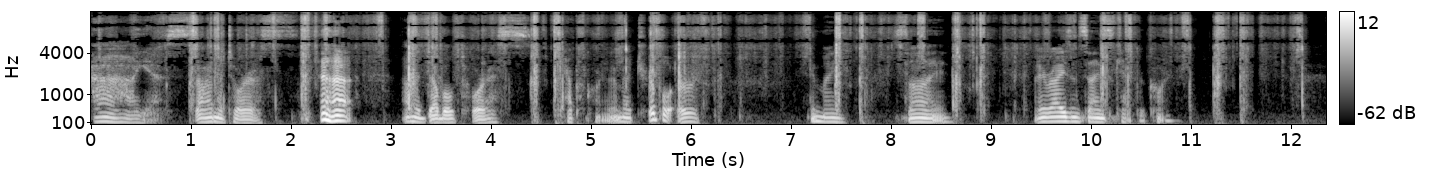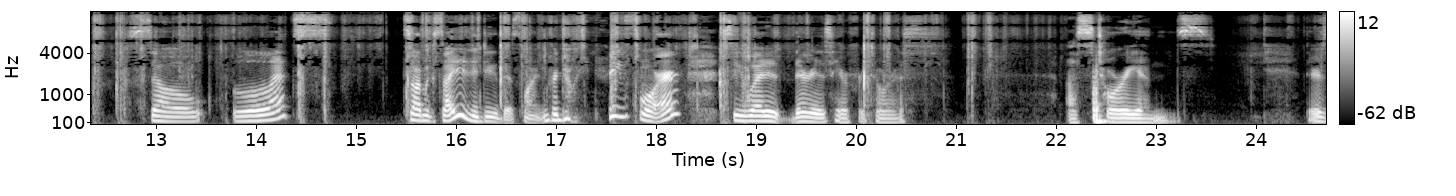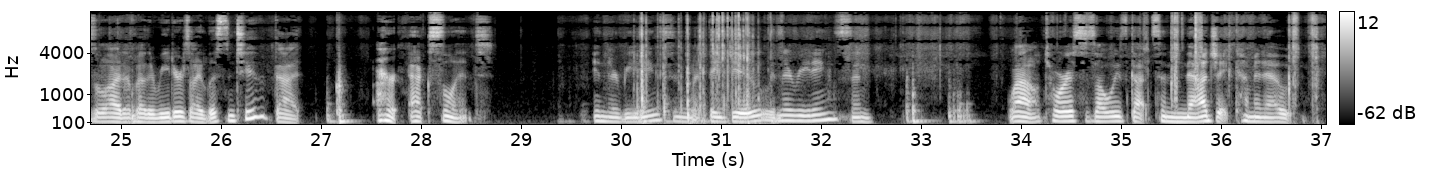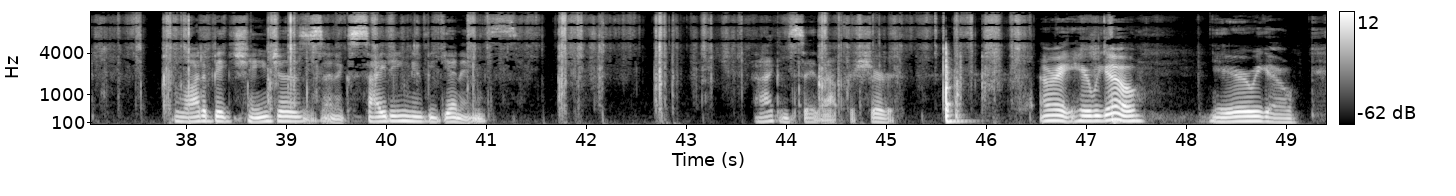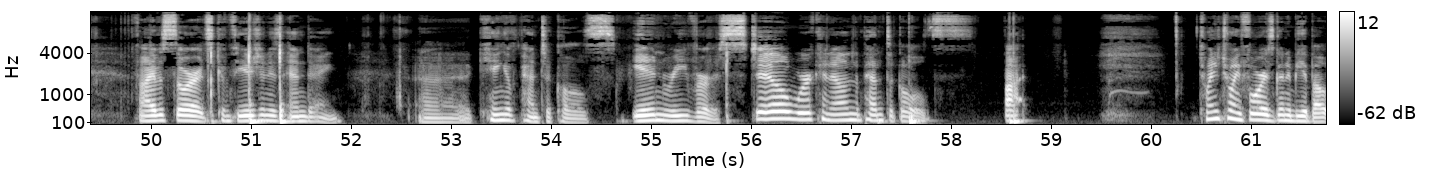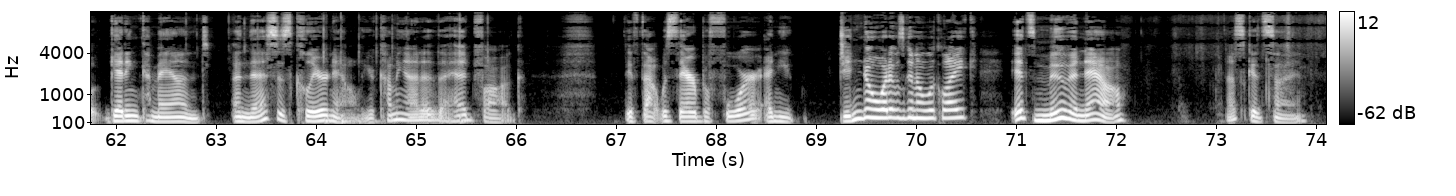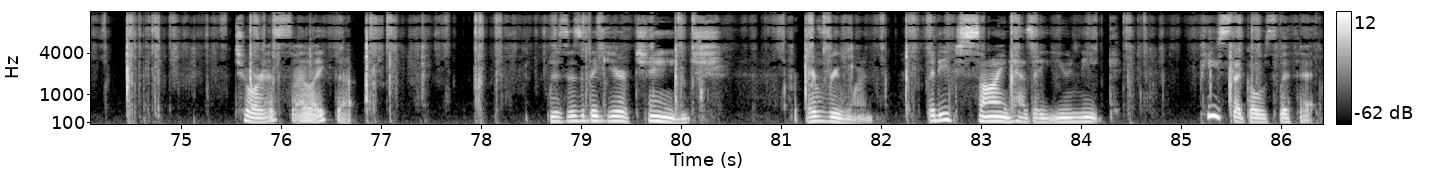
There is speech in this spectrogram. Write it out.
Ah, yes. I'm a Taurus. I'm a double Taurus. Capricorn. I'm a triple Earth in my sign. My rising sign's Capricorn. So let's, so I'm excited to do this one for 2024. See what it, there is here for Taurus. Us Taurians. There's a lot of other readers I listen to that are excellent in their readings and what they do in their readings. And wow, Taurus has always got some magic coming out. A lot of big changes and exciting new beginnings. I can say that for sure. All right, here we go. Here we go. Five of Swords. Confusion is ending. Uh, King of Pentacles in reverse. Still working on the Pentacles. But 2024 is going to be about getting command. And this is clear now. You're coming out of the head fog. If that was there before and you didn't know what it was going to look like, it's moving now. That's a good sign. Taurus, I like that. This is a big year of change for everyone. But each sign has a unique piece that goes with it.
